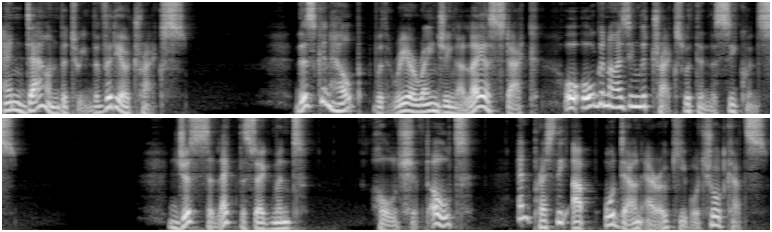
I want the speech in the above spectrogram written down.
and down between the video tracks. This can help with rearranging a layer stack or organizing the tracks within the sequence. Just select the segment, hold Shift-Alt, and press the up or down arrow keyboard shortcuts.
